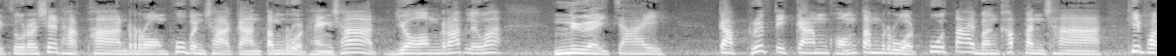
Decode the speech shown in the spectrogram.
กสุรเชษฐ์หักพานรองผู้บัญชาการตำรวจแห่งชาติ ยอมรับเลยว่าเหนื่อยใจกับพฤติกรรมของตำรวจผู้ใต้บังคับบัญชา ที่พอ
